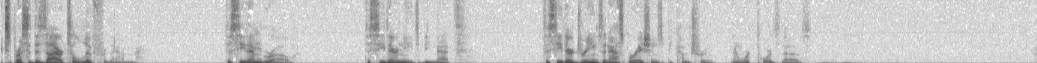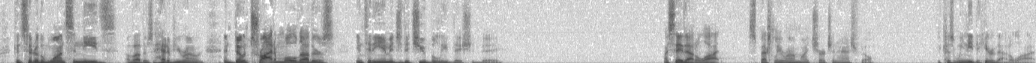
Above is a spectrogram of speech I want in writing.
express a desire to live for them, to see them grow, to see their needs be met, to see their dreams and aspirations become true, and work towards those. Consider the wants and needs of others ahead of your own. And don't try to mold others into the image that you believe they should be. I say that a lot, especially around my church in Asheville, because we need to hear that a lot.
